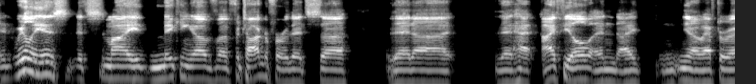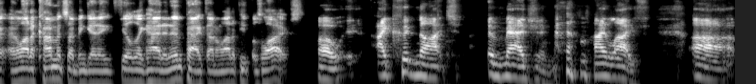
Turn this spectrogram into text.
it really is it's my making of a photographer that's uh that uh, that had I feel, and I you know after a, a, lot of comments I've been getting, feels like had an impact on a lot of people's lives. Oh, I could not imagine my life uh,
